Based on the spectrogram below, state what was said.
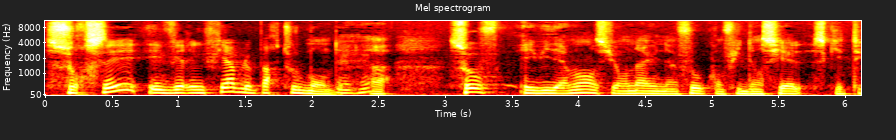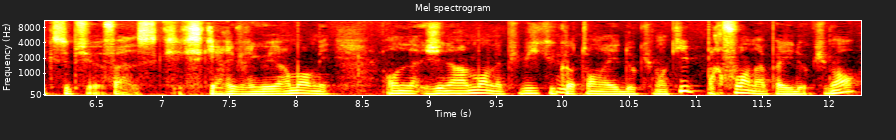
Sourcée et vérifiable par tout le monde. Mhm. Ah. Sauf, évidemment, si on a une info confidentielle, ce qui est exceptionnel, enfin, ce qui, arrive régulièrement, mais on généralement, on la publie que quand on a les documents qui, parfois on n'a pas les documents.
